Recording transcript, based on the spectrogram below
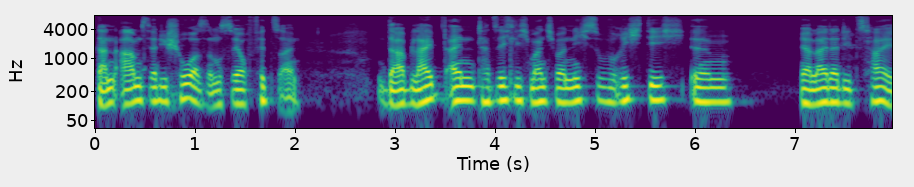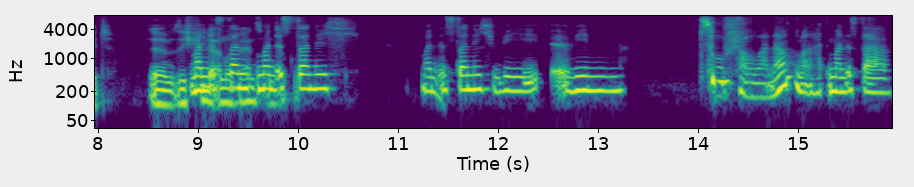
dann abends ja die Show hast. Dann musst du ja auch fit sein. Da bleibt einem tatsächlich manchmal nicht so richtig, ähm, ja, leider die Zeit, äh, sich man viele andere dann, Man ist da nicht, man ist da nicht wie, äh, wie ein Zuschauer. Ne? Man, man ist da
